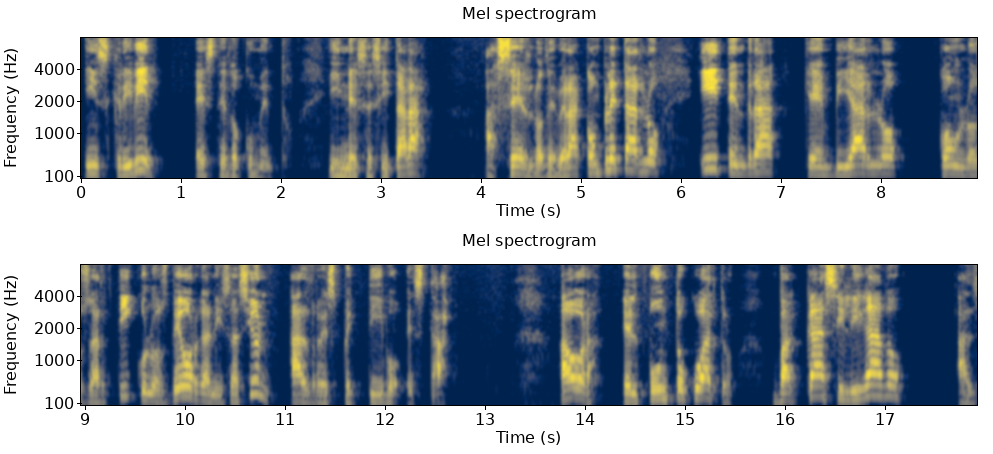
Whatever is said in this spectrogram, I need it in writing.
inscribir este documento. Y necesitará hacerlo, deberá completarlo y tendrá que enviarlo con los artículos de organización al respectivo estado. Ahora, el punto 4 va casi ligado al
